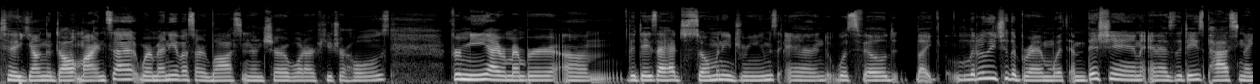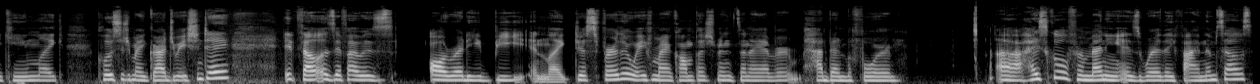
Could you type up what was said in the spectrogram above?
to young adult mindset where many of us are lost and unsure of what our future holds for me, I remember um, the days I had so many dreams and was filled like literally to the brim with ambition. And as the days passed and I came like closer to my graduation day, it felt as if I was already beat and like just further away from my accomplishments than I ever had been before. Uh, high school for many is where they find themselves,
